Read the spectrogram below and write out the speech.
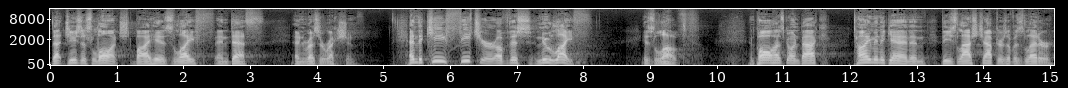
that Jesus launched by his life and death and resurrection. And the key feature of this new life is love. And Paul has gone back time and again in these last chapters of his letter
